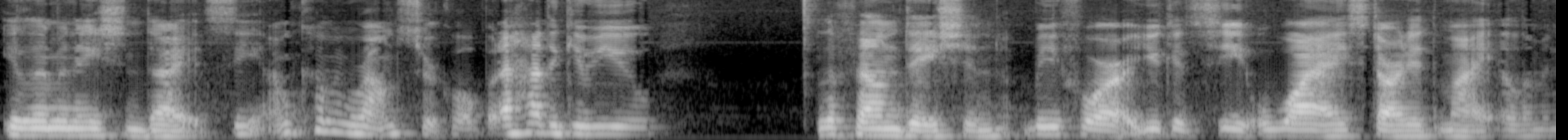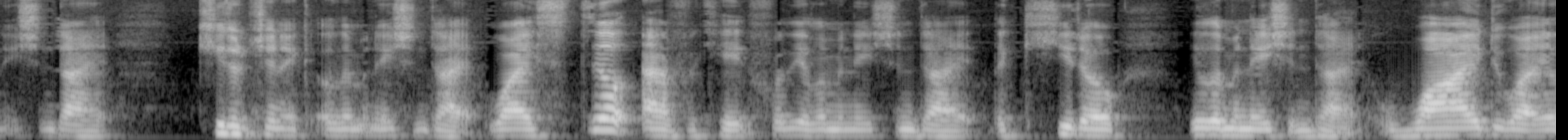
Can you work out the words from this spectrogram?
elimination diet. See, I'm coming round circle, but I had to give you the foundation before you could see why I started my elimination diet, ketogenic elimination diet, why I still advocate for the elimination diet, the keto elimination diet. Why do I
